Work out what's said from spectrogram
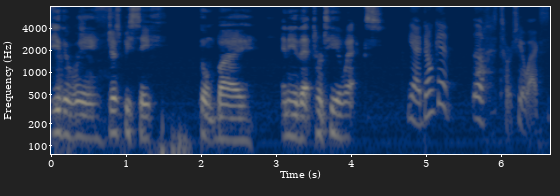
Either way, just be safe. Don't buy any of that tortilla wax. Yeah, don't get ugh tortilla wax.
